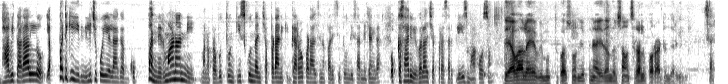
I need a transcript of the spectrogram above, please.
భావి తరాల్లో ఎప్పటికీ ఇది నిలిచిపోయేలాగా గొప్ప నిర్మాణాన్ని మన ప్రభుత్వం తీసుకుందని చెప్పడానికి గర్వపడాల్సిన పరిస్థితి ఉంది సార్ నిజంగా. ఒక్కసారి వివరాలు చెప్పరా సార్ ప్లీజ్ మా కోసం. దేవాలయ విముక్తి కోసం అని చెప్పిన ఐదు వందల సంవత్సరాల పోరాటం జరిగింది. సార్.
